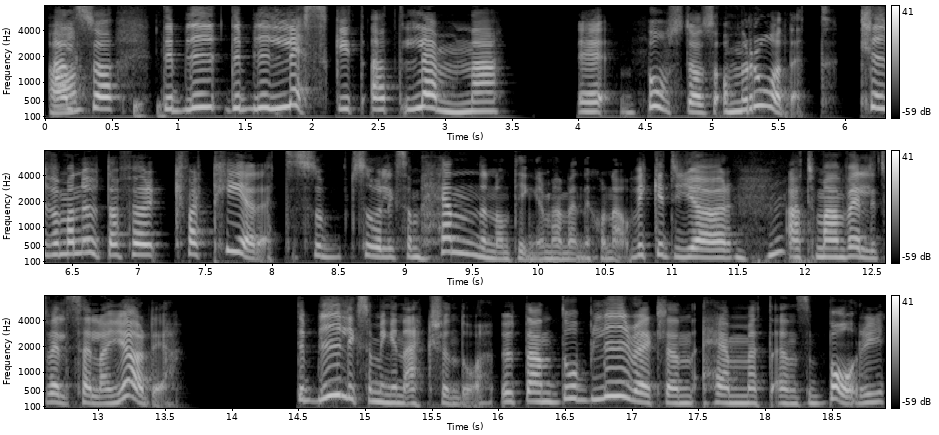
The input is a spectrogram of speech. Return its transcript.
Alltså, det blir, det blir läskigt att lämna eh, bostadsområdet. Kliver man utanför kvarteret så, så liksom händer någonting i de här människorna, vilket gör att man väldigt, väldigt sällan gör det. Det blir liksom ingen action då, utan då blir verkligen hemmet ens borg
